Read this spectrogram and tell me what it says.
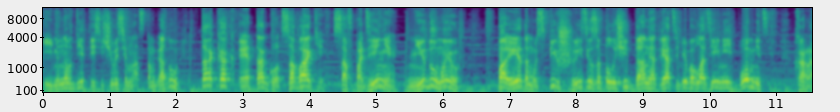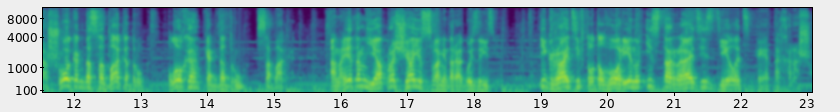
именно в 2018 году, так как это год собаки. Совпадение? Не думаю. Поэтому спешите заполучить данный отряд себе во владение и помните, хорошо, когда собака друг, плохо, когда друг собака. А на этом я прощаюсь с вами, дорогой зритель. Играйте в Total War Arena и старайтесь сделать это хорошо.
